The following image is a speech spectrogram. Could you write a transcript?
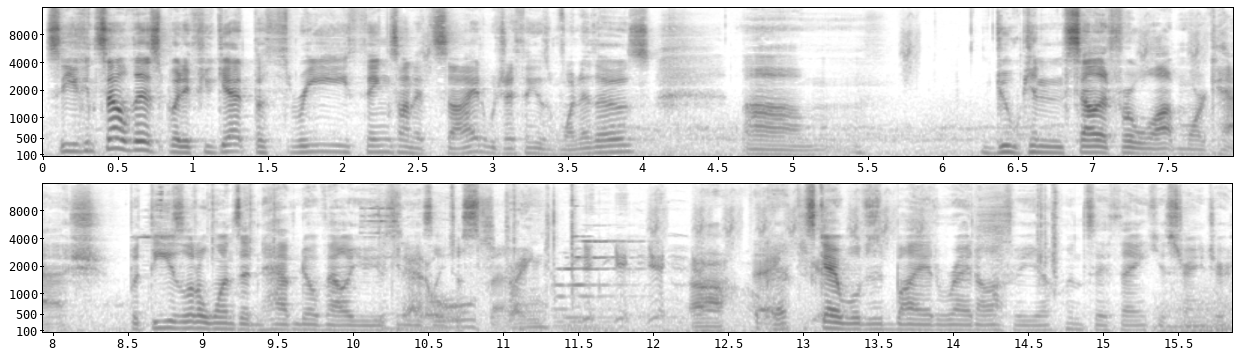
So you can sell this, but if you get the three things on its side, which I think is one of those, um, you can sell it for a lot more cash. But these little ones that have no value, you Is can easily all, just spend. stranger? Ah, okay. This guy will just buy it right off of you and say thank you, stranger.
